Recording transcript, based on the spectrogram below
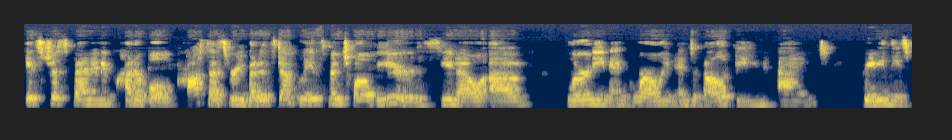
it's just been an incredible process for me, but it's definitely, it's been 12 years, you know, of learning and growing and developing. And creating these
